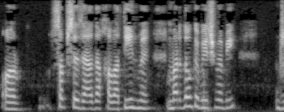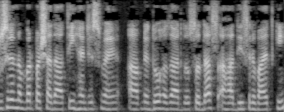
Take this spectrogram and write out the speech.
اور سب سے زیادہ خواتین میں مردوں کے بیچ میں بھی دوسرے نمبر پر شاداتی ہیں جس میں آپ نے دو ہزار دو سو دس احادیث روایت کی۔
